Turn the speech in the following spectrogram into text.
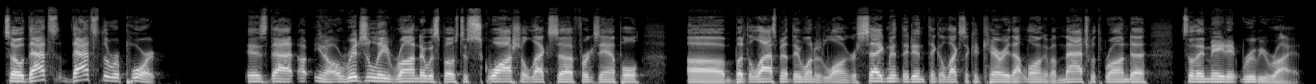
so that's that's the report is that uh, you know originally Ronda was supposed to squash Alexa for example uh, but the last minute they wanted a longer segment they didn't think Alexa could carry that long of a match with Ronda so they made it Ruby Riot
